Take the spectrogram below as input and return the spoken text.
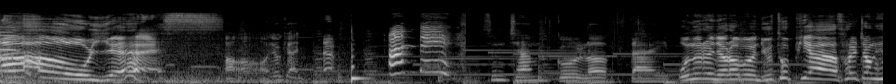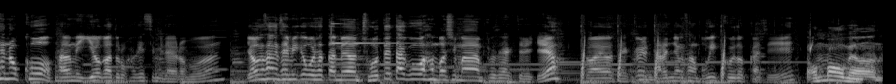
아우 yes. 숨 참고 love dive. 오늘은 여러분 유토피아 설정해놓고 다음에 이어가도록 하겠습니다, 여러분. 영상 재밌게 보셨다면 좋댔다고 한 번씩만 부탁드릴게요. 좋아요, 댓글, 다른 영상 보기, 구독까지. 엄마 오면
